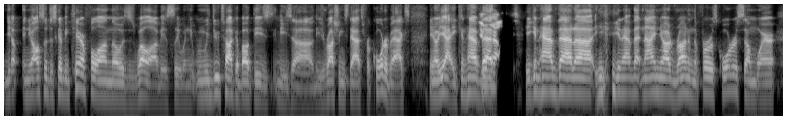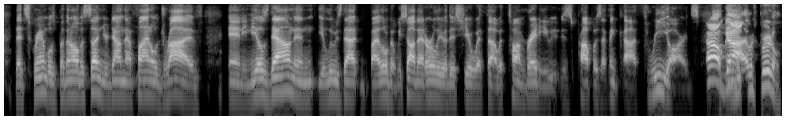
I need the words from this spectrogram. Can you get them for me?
Yep, and you also just got to be careful on those as well. Obviously, when when we do talk about these these uh these rushing stats for quarterbacks, you know, yeah, he can have that. He can have that. uh He can have that nine yard run in the first quarter somewhere that scrambles, but then all of a sudden you're down that final drive and he kneels down and you lose that by a little bit. We saw that earlier this year with uh, with Tom Brady. His prop was I think uh, three yards. Oh god, he, that was brutal.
